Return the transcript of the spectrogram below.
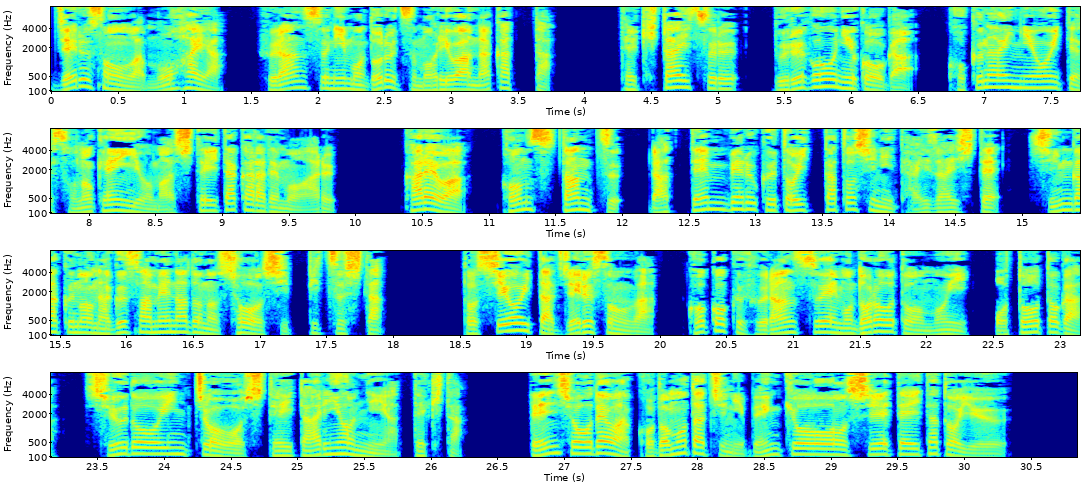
ジェルソンはもはや、フランスに戻るつもりはなかった。敵対する、ブルゴーニュ公が、国内においてその権威を増していたからでもある。彼は、コンスタンツ、ラッテンベルクといった都市に滞在して、進学の慰めなどの書を執筆した。年老いたジェルソンは、故国フランスへ戻ろうと思い、弟が修道院長をしていたリオンにやってきた。伝承では子供たちに勉強を教えていたという。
